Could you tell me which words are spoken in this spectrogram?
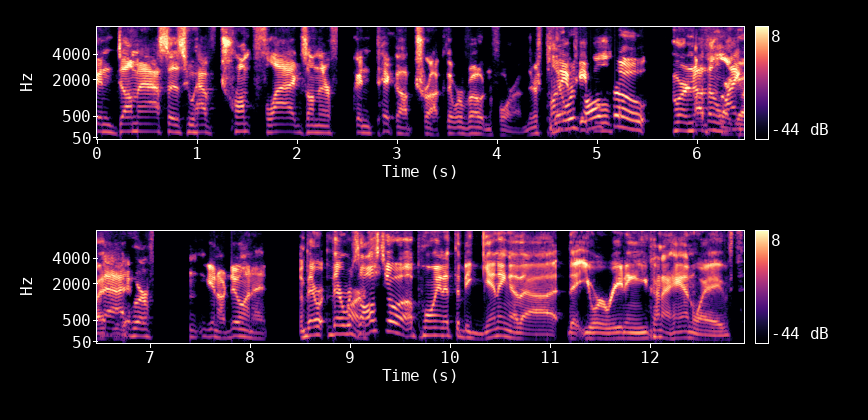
fucking dumbasses who have Trump flags on their fucking pickup truck that were voting for him. There's plenty there of people also who are nothing sorry, like that who are you know doing it. there there was also a point at the beginning of that that you were reading, you kind of hand waved.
